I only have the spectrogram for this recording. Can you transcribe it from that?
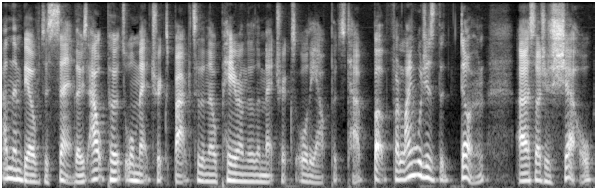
and then be able to send those outputs or metrics back to them. They'll appear under the metrics or the outputs tab. But for languages that don't, uh, such as Shell,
